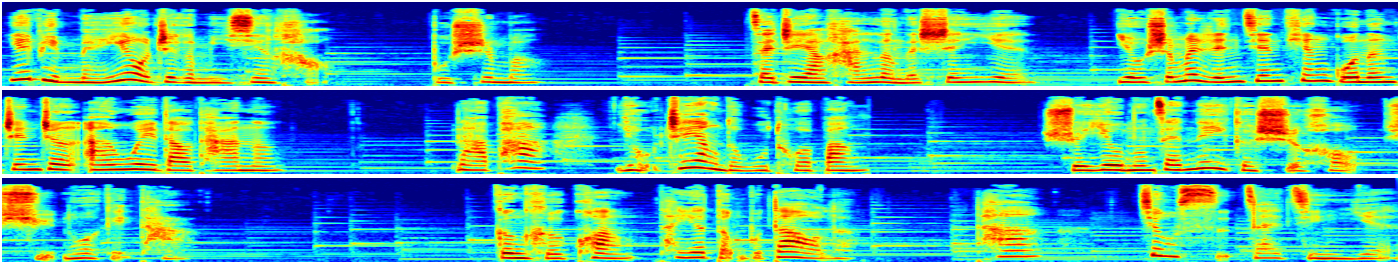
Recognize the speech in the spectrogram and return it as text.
也比没有这个迷信好，不是吗？在这样寒冷的深夜，有什么人间天国能真正安慰到他呢？哪怕有这样的乌托邦，谁又能在那个时候许诺给他？更何况他也等不到了，他就死在今夜。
